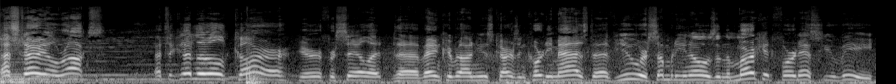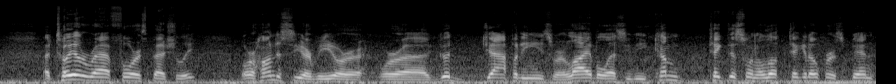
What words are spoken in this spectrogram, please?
That stereo rocks. That's a good little car here for sale at uh, Vancouver on Used Cars and Courtenay Mazda. If you or somebody you know is in the market for an SUV, a Toyota RAV4 especially, or a Honda CRV, or, or a good Japanese or reliable SUV, come take this one a look, take it out for a spin.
